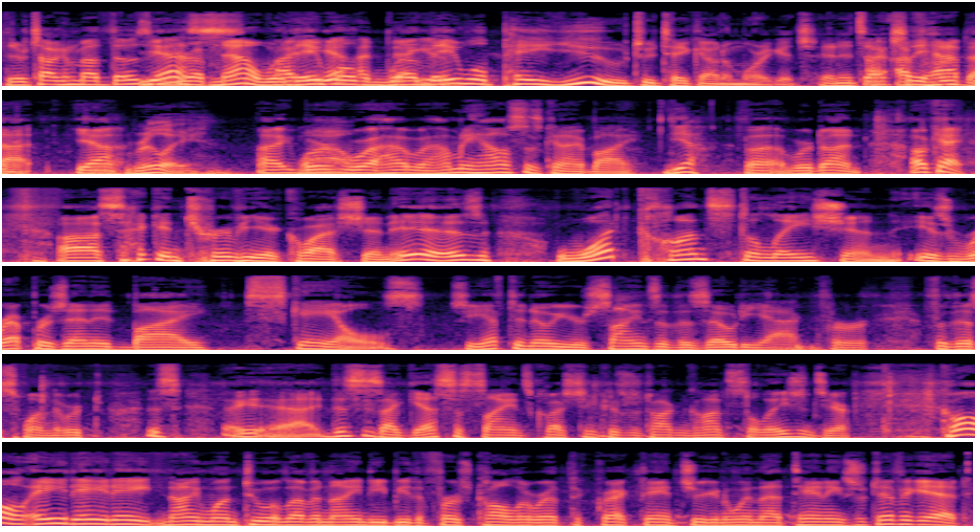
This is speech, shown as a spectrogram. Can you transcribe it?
They're talking about those in Europe now, where I- they yeah, will where they will pay you to take out a mortgage, and it's actually I've heard happening. that. Yeah. really, I, we're, we're, how, how many houses can I buy? Yeah. Uh, we're done. Okay. Uh, second trivia question is what constellation is represented by scales? So you have to know your signs of the zodiac for, for this one. We're, this, uh, this is, I guess, a science question because we're talking constellations here. Call 888-912-1190. Be the first caller with the correct answer. You're going to win that tanning certificate.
